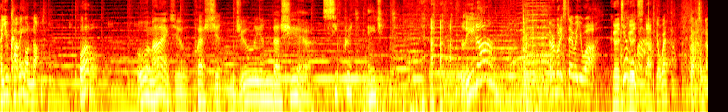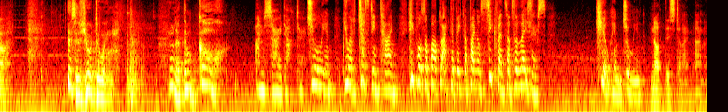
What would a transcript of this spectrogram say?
Are you coming or not? Well, who am I to question Julian Bashir, secret agent? Lead on. Everybody stay where you are. Good, Julian. good stuff. Your weapon, Dr. Noah. This is your doing. You let them go. I'm sorry, Doctor. Julian, you are just in time. He was about to activate the final sequence of the lasers. Kill him, Julian. Not this time, Anna.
